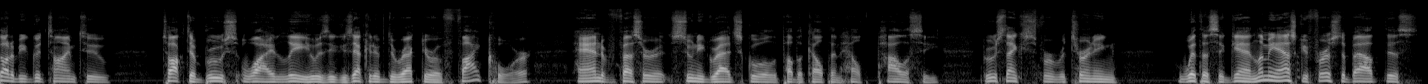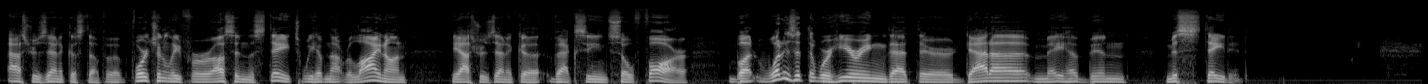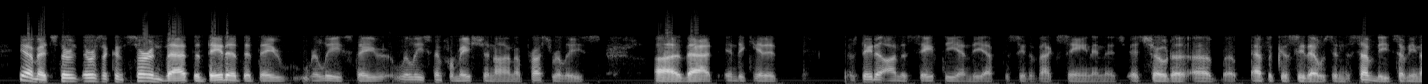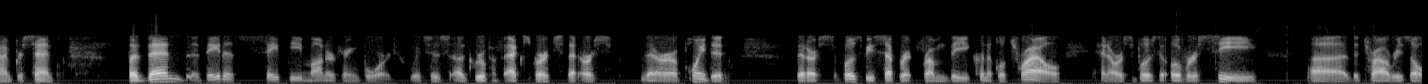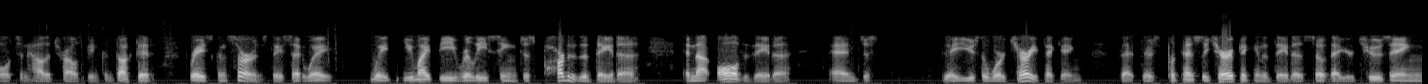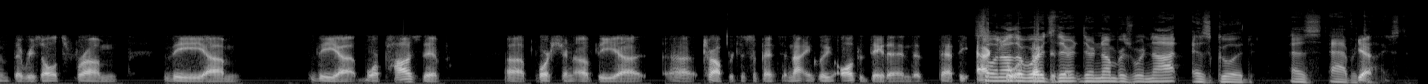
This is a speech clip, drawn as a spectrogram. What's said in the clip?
thought it'd be a good time to talk to Bruce Y. Lee, who is the executive director of PHICOR and a professor at CUNY Grad School of Public Health and Health Policy. Bruce, thanks for returning with us again. Let me ask you first about this AstraZeneca stuff. Uh, fortunately for us in the States, we have not relied on the AstraZeneca vaccine so far. But what is it that we're hearing that their data may have been misstated? Yeah, Mitch, there, there was a concern that the data that they released, they released information on a press release uh, that indicated there's data on the safety and the efficacy of the vaccine, and it, it showed a, a, efficacy that was in the 70, 79%. But then the Data Safety Monitoring Board, which is a group of experts that are that are appointed that are supposed to be separate from the clinical trial and are supposed to oversee uh, the trial results and how the trial is being conducted, raised concerns. They said, "Wait, wait, you might be releasing just part of the data and not all of the data." And just they use the word cherry picking that there's potentially cherry picking the data so that you're choosing the results from the um, the uh, more positive uh, portion of the uh, uh, trial participants and not including all the data and that, that the so in other words their their numbers were not as good as advertised. Yeah.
